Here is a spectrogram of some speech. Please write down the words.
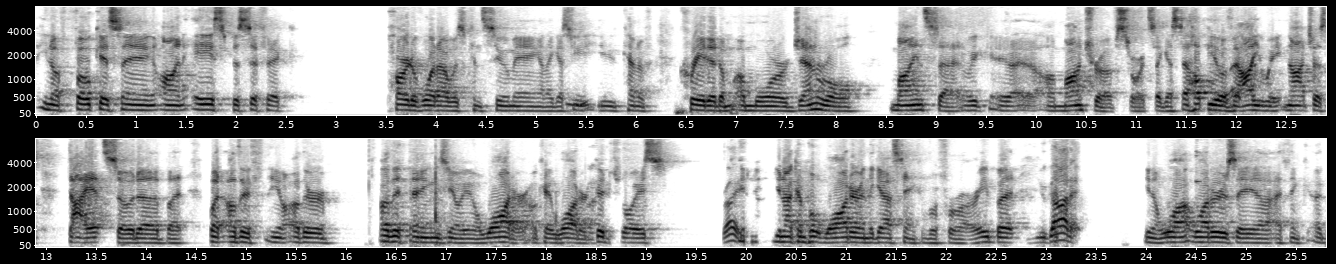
you know, focusing on a specific part of what I was consuming, and I guess you you kind of created a, a more general mindset, uh, a mantra of sorts, I guess, to help you evaluate not just diet soda, but but other you know other other things, you know, you know, water. Okay, water, right. good choice. Right. You're not going to put water in the gas tank of a Ferrari, but you got it. You know, water is a, uh, I think, a,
